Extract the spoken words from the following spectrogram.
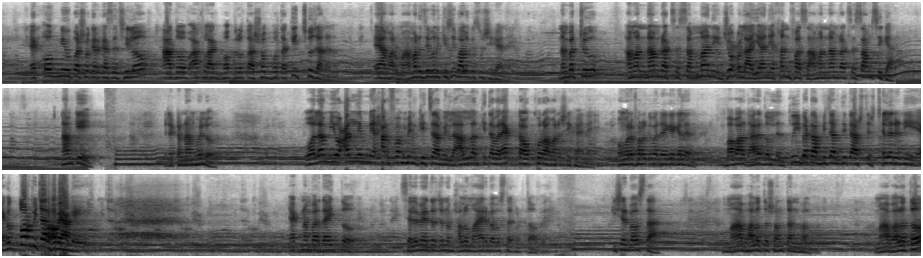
এক অগ্নি উপাসকের কাছে ছিল, আদব আখলাক ভদ্রতা, সভ্যতা, কিচ্ছু জানে না। এ আমার মা, আমার জীবনে কিছুই ভালো কিছু শিখায় নাই। নাম্বার টু আমার নাম রাখছে সাম্মানি জোলা ইয়ানি খানফাসা, আমার নাম রাখছে সামসিকা। নাম কি? এটা একটা নাম হইল। ওয়ালাম ইউ আল্লিমনি হারফাম মিন কিতাবিল্লাহ, আল্লাহর কিতাবের একটা অক্ষর আমার শিখায় নাই। ওমরে ফারুক এবার রেগে গেলেন, বাবার ঘাড়ে ধরলেন, তুই বেটা বিচার দিতে আসছিস ছেলেরে নিয়ে, এখন তোর বিচার হবে আগে। এক নম্বর দায়িত্ব, ছেলে মেয়েদের জন্য ভালো মায়ের ব্যবস্থা করতে হবে। কিসের ব্যবস্থা? মা ভালো তো সন্তান ভালো। মা ভালো তো?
